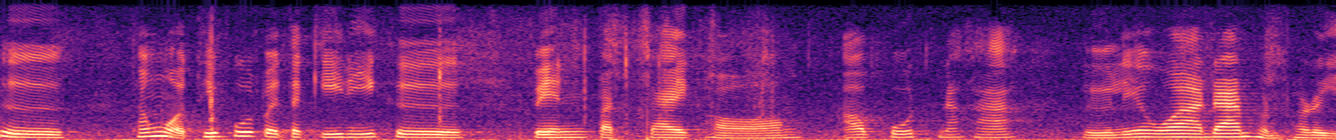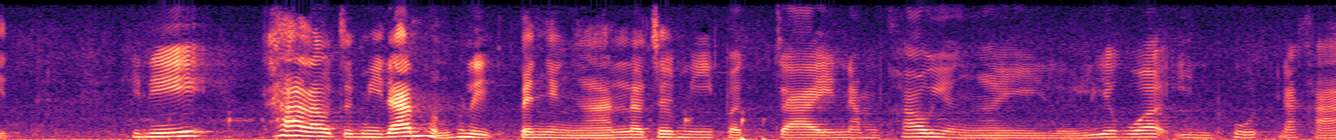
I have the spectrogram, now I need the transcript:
คือทั้งหมดที่พูดไปตะกี้นี้คือเป็นปัจจัยของ output นะคะ หรือเรียกว่าด้านผลผลิต ทีนี้ถ้าเราจะมีด้านผลผลิตเป็นอย่างนั้น เราจะมีปัจจัยนำเข้าอย่างไง หรือเรียกว่า input นะคะ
